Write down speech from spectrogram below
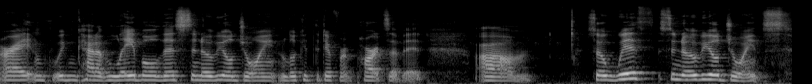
All right, and we can kind of label this synovial joint and look at the different parts of it. Um, so with synovial joints,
